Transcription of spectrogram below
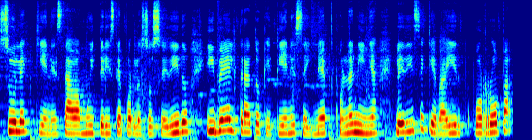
Zulek, quien estaba muy triste por lo sucedido y ve el trato que tiene Zeynep con la niña, le dice que va a ir por ropa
